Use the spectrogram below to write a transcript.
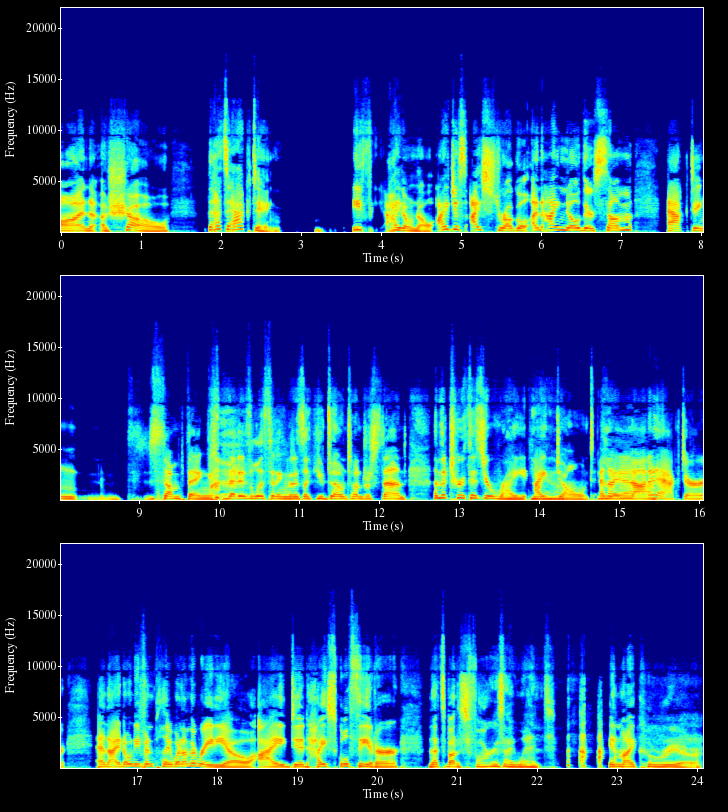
on a show. That's acting. If I don't know, I just I struggle, and I know there's some acting something that is listening that is like you don't understand, and the truth is you're right. I don't, and I'm not an actor, and I don't even play one on the radio. I did high school theater, and that's about as far as I went in my career.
